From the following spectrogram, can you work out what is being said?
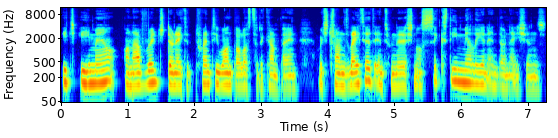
each email on average donated $21 to the campaign, which translated into an additional 60 million in donations.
